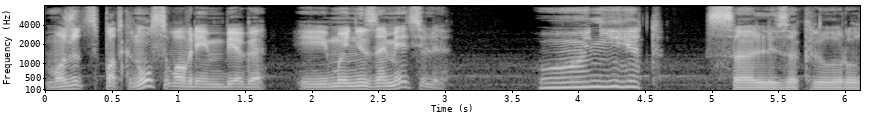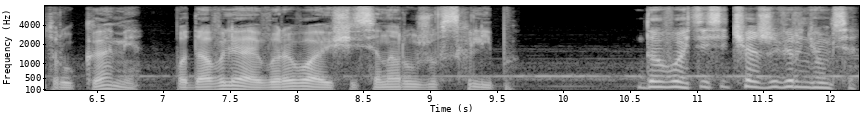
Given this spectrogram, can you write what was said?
Может, споткнулся во время бега, и мы не заметили?» «О, нет», Салли закрыл рот руками, подавляя вырывающийся наружу всхлип. «Давайте сейчас же вернемся.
